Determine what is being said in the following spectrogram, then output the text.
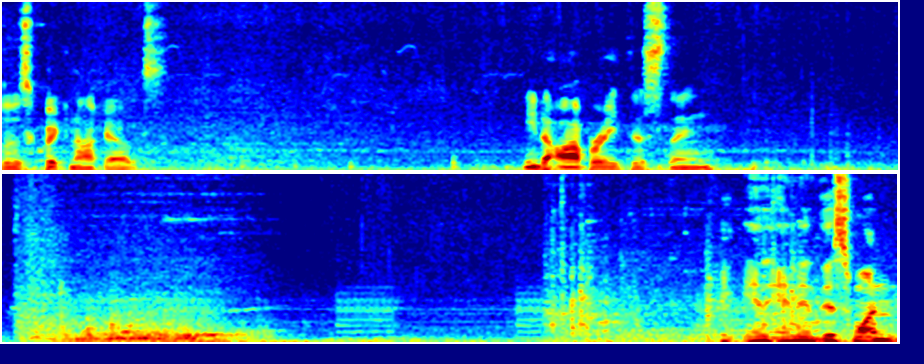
Those quick knockouts. Need to operate this thing. And, and in this one,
